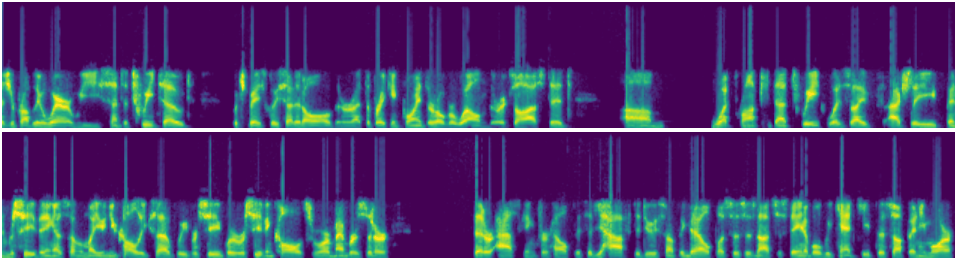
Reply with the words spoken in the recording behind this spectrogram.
as you're probably aware, we sent a tweet out which basically said it all. They're at the breaking point. They're overwhelmed. They're exhausted. Um, what prompted that tweet was I've actually been receiving, as some of my union colleagues have, we've received, we're receiving calls from our members that are that are asking for help. They said, you have to do something to help us. This is not sustainable. We can't keep this up anymore.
